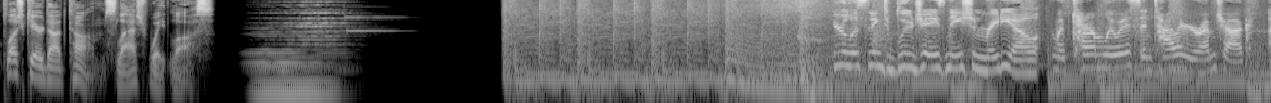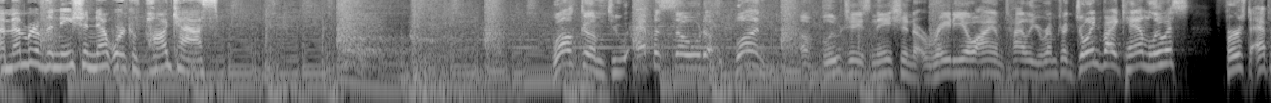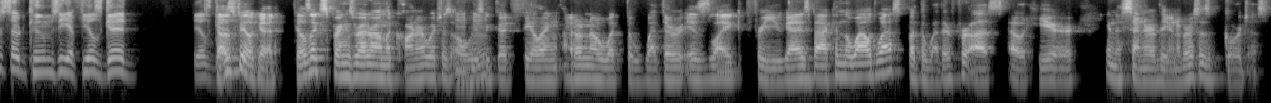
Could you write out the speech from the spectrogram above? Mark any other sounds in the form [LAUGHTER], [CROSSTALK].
plushcare.com slash weight loss. You're listening to Blue Jays Nation Radio with Cam Lewis and Tyler Yaremchuk, a member of the Nation Network of Podcasts. Welcome to episode one of Blue Jays Nation Radio. I am Tyler Yaremchuk, joined by Cam Lewis. First episode, Coombsy. It feels good. Feels good. does feel good. Feels like spring's right around the corner, which is always Mhm. a good feeling. I don't know what the weather is like for you guys back in the Wild West, but the weather for us out here in the center of the universe is gorgeous.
